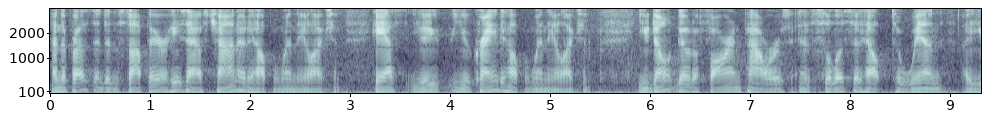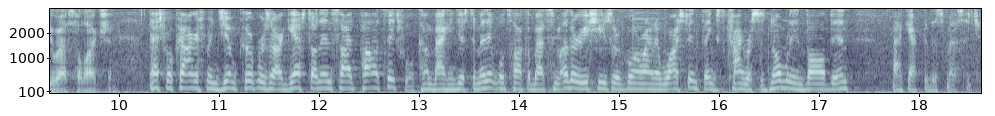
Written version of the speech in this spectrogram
And the president didn't stop there. He's asked China to help him win the election. He asked U Ukraine to help him win the election. You don't go to foreign powers and solicit help to win a U.S. election. Nashville Congressman Jim Cooper is our guest on Inside Politics. We'll come back in just a minute. We'll talk about some other issues that are going around in Washington, things Congress is normally involved in, back after this message.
